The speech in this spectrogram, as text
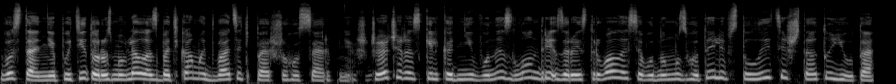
Востаннє Петіто розмовляла з батьками 21 серпня. Ще через кілька днів вони з Лондрі зареєструвалися в одному з готелів столиці штату Юта.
